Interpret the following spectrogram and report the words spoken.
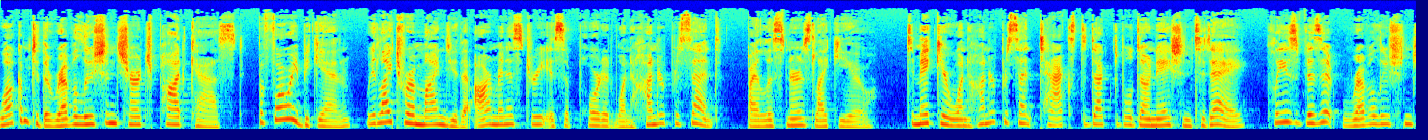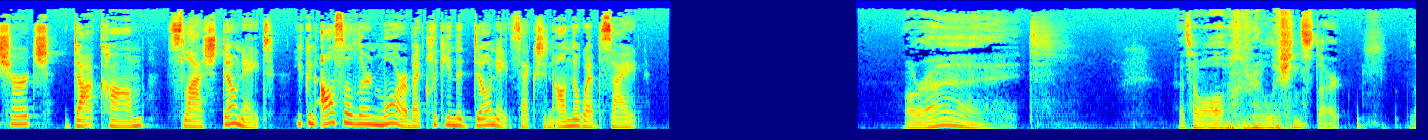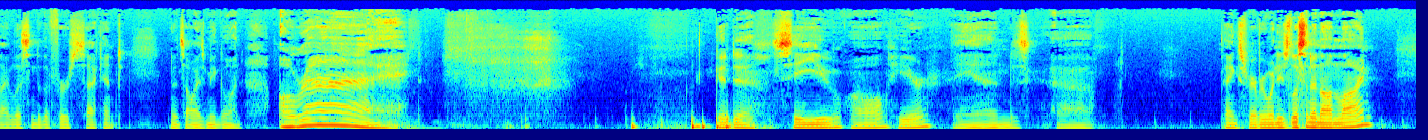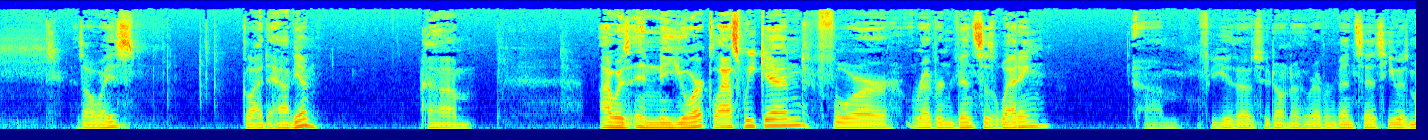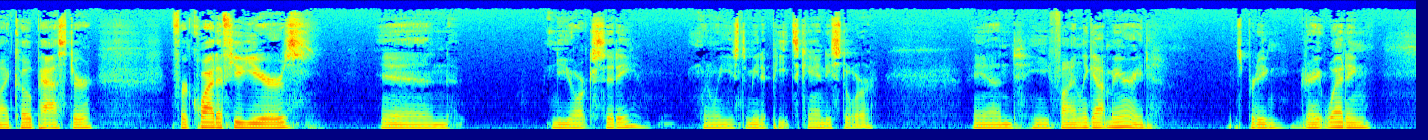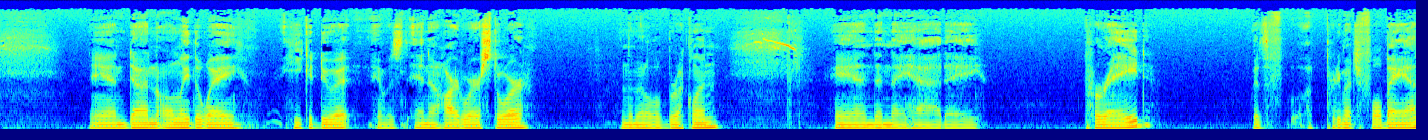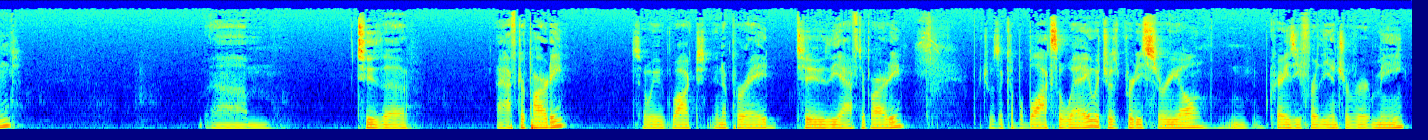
Welcome to the Revolution Church podcast. Before we begin, we'd like to remind you that our ministry is supported 100% by listeners like you. To make your 100% tax deductible donation today, please visit revolutionchurch.com slash donate. You can also learn more by clicking the donate section on the website. All right. That's how all revolutions start. As I listen to the first second, and it's always me going, "All right." Good to see you all here, and uh, thanks for everyone who's listening online. As always, glad to have you. Um, I was in New York last weekend for Reverend Vince's wedding. Um, for you, those who don't know who Reverend Vince is, he was my co pastor for quite a few years in New York City when we used to meet at Pete's Candy Store. And he finally got married. It was a pretty great wedding and done only the way he could do it. It was in a hardware store in the middle of Brooklyn. And then they had a parade with a pretty much full band um, to the after party. So we walked in a parade to the after party, which was a couple blocks away, which was pretty surreal and crazy for the introvert me.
